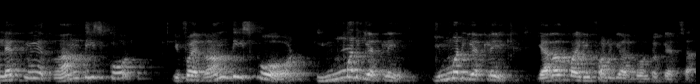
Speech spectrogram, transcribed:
let me run this code. If i run this code immediately immediately error by default you are going to get sir.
